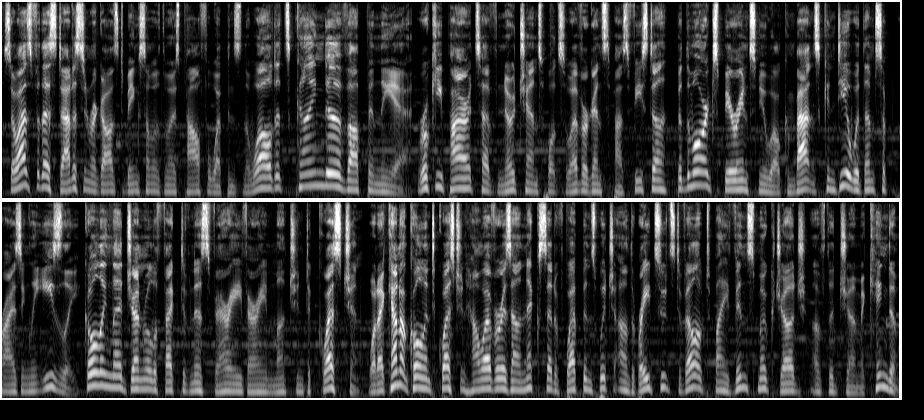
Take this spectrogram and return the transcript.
So as for their status in regards to being some of the most powerful weapons in the world, it's kind of up in the air. Rookie pirates have no chance whatsoever against the Pacifista, but the more experienced New World combatants can deal with them surprisingly easily, calling their general effectiveness very, very much into question. What I cannot call into question, however, is our next set of weapons, which are the raid suits developed by Vinsmoke Judge of the Germa Kingdom,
